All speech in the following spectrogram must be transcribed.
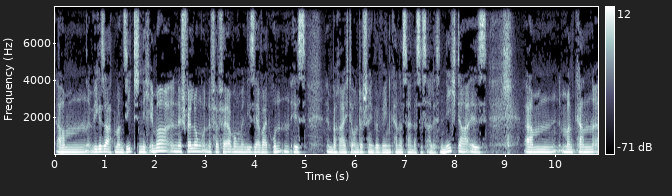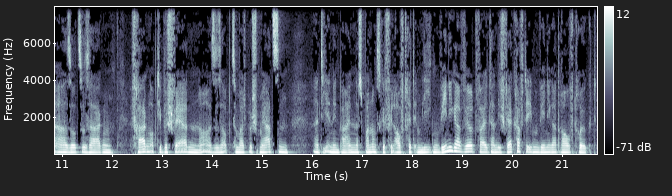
Ähm, wie gesagt, man sieht nicht immer eine Schwellung und eine Verfärbung, wenn die sehr weit unten ist. Im Bereich der Unterschenkelvenen kann es sein, dass es alles nicht da ist. Ähm, man kann äh, sozusagen fragen, ob die Beschwerden, ne, also ob zum Beispiel Schmerzen, die in den Beinen das Spannungsgefühl auftritt, im Liegen weniger wird, weil dann die Schwerkraft eben weniger drauf drückt.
